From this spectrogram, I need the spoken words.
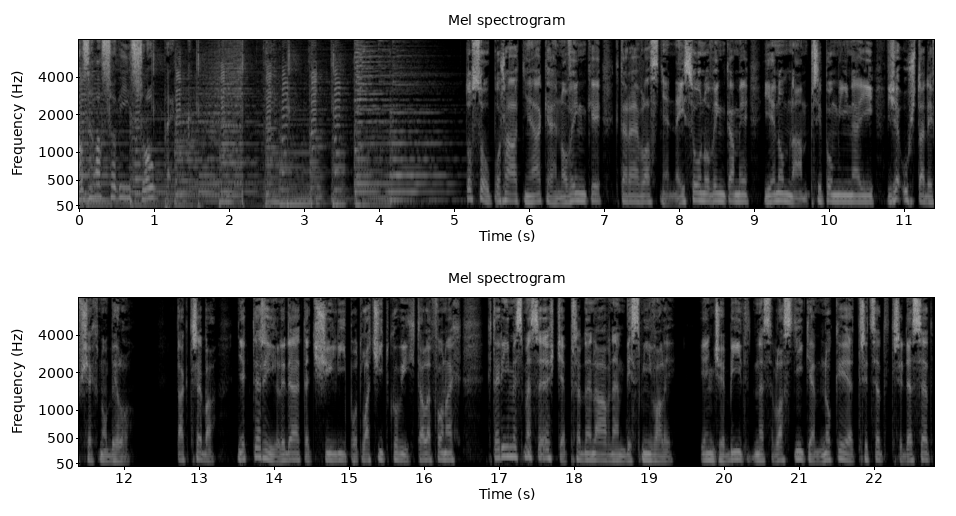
Rozhlasový sloupek. To jsou pořád nějaké novinky, které vlastně nejsou novinkami, jenom nám připomínají, že už tady všechno bylo. Tak třeba někteří lidé teď šílí po tlačítkových telefonech, kterými jsme se ještě přednedávnem vysmívali. Jenže být dnes vlastníkem Nokia 3310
